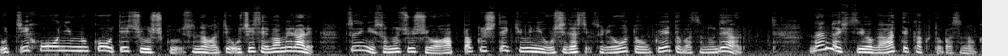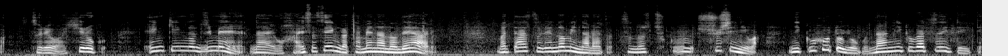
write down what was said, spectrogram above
内方に向こうて収縮、すなわち押し狭められ、ついにその種子を圧迫して急に押し出し、それを遠くへ飛ばすのである。何の必要があって核飛ばすのか。それは広く、遠近の地面へ苗を生えさせんがためなのである。また、それのみならず、その種子には、肉風と呼ぶ軟肉がついていて、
